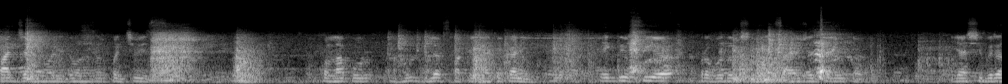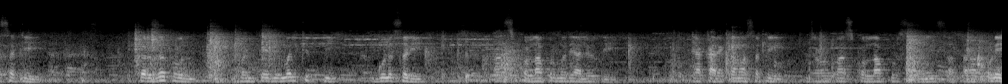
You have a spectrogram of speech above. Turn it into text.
पाच जानेवारी दोन हजार पंचवीस कोल्हापूर राहुल डिलक्स हॉटेल या ठिकाणी एक दिवसीय प्रबोधन शिबिराचं आयोजन केलं होतं. या शिबिरासाठी कर्जतहून बनते विमल कित्ती गुणसरी आज कोल्हापूरमध्ये आली होती. या कार्यक्रमासाठी जवळपास कोल्हापूर सांगली सातारा पुणे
